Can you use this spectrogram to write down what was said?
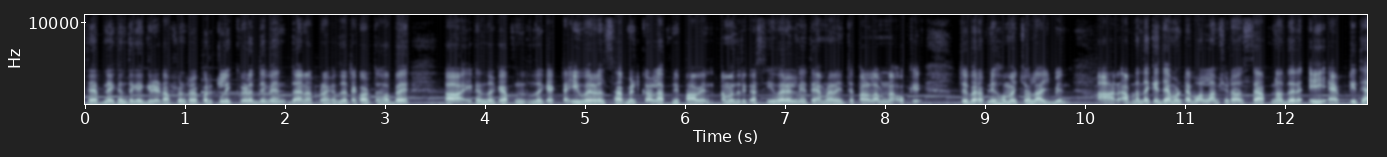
তাই আপনি এখান থেকে গ্রেট অপশনটার উপর ক্লিক করে দেবেন দেন আপনাকে যেটা করতে হবে এখান থেকে আপনাদেরকে একটা ইউআরএল সাবমিট করলে আপনি পাবেন। আমাদের কাছে ইউআরএল নেই, তাই আমরা নিতে পারলাম না। ওকে তো এবার আপনি হোমে চলে আসবেন। আর আপনাদেরকে যেমনটা বললাম, সেটা হচ্ছে আপনাদের এই অ্যাপটিতে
